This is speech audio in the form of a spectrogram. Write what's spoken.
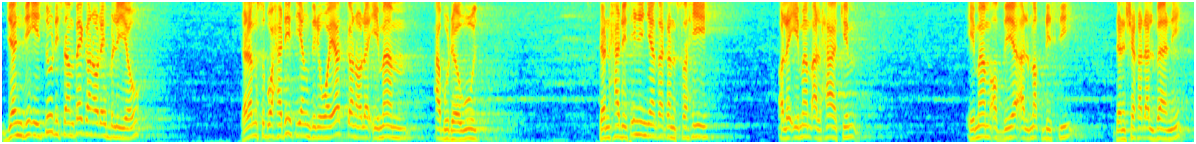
Janji itu disampaikan oleh beliau dalam sebuah hadis yang diriwayatkan oleh Imam Abu Dawud dan hadis ini dinyatakan sahih oleh Imam Al-Hakim Imam Ad-Diya Al-Maqdisi dan Syekh Al-Albani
